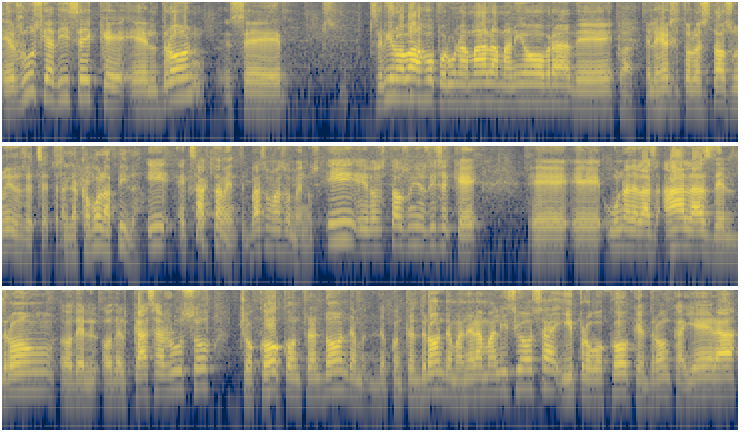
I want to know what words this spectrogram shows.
eh, Rusia dice que el dron se, se vino abajo por una mala maniobra del Claro. ejército de los Estados Unidos, etcétera. Se le acabó la pila. Y exactamente, más o más o menos. Y eh, los Estados Unidos dice que eh, eh, una de las alas del dron o del, o del caza ruso chocó contra el, dron de, de- contra el dron de manera maliciosa y provocó que el dron cayera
